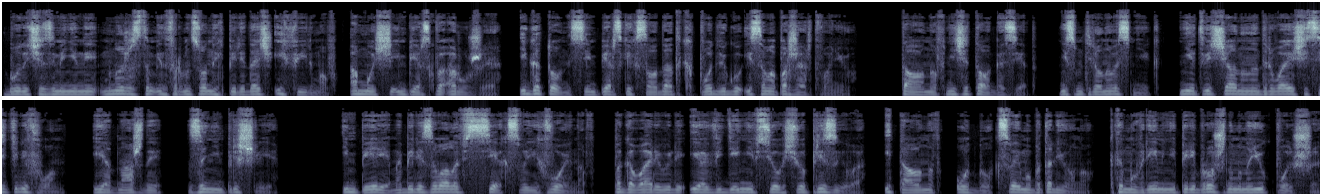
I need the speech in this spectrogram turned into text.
будучи заменены множеством информационных передач и фильмов о мощи имперского оружия и готовности имперских солдат к подвигу и самопожертвованию. Таланов не читал газет, не смотрел новостник, не отвечал на надрывающийся телефон, и однажды за ним пришли. Империя мобилизовала всех своих воинов, Поговаривали и о введении всеобщего призыва, и Таланов отбыл к своему батальону, к тому времени переброшенному на юг Польши.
